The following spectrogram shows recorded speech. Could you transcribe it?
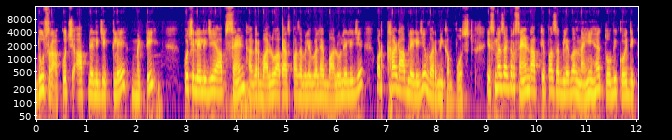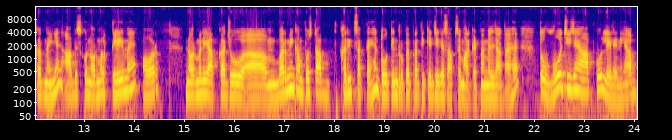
दूसरा, कुछ आप ले लीजिए क्ले, मिट्टी कुछ ले लीजिए आप सेंड अगर बालू आपके आसपास अवेलेबल है, बालू ले लीजिए और थर्ड आप ले लीजिए वर्मी कंपोस्ट। इसमें से अगर सेंड आपके पास अवेलेबल नहीं है तो भी कोई दिक्कत नहीं है। आप इसको नॉर्मल क्ले में और नॉर्मली आपका जो वर्मी कंपोस्ट आप खरीद सकते हैं, दो तीन रुपये प्रति केजी के हिसाब से मार्केट में मिल जाता है। तो वो चीज़ें आपको ले लेनी है। अब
